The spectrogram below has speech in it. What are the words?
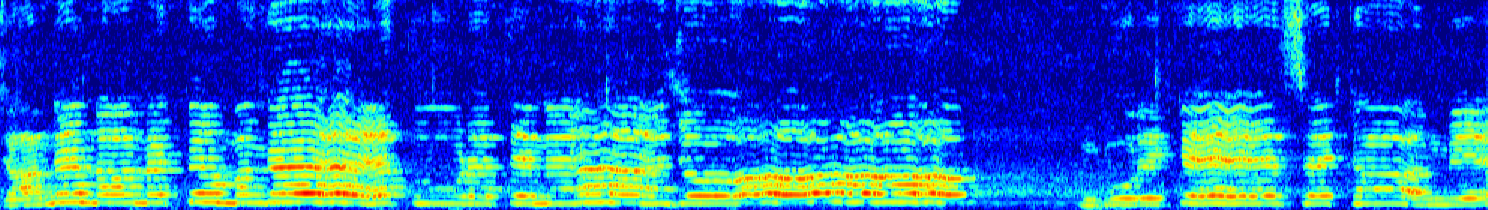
ਜਾਣੇ ਨਾਨਕ ਮੰਗੇ ਤੂੜ ਤਿਨ ਜੋ। ਗੁਰ ਕੇ ਸਿੱਖਾ ਮੇ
